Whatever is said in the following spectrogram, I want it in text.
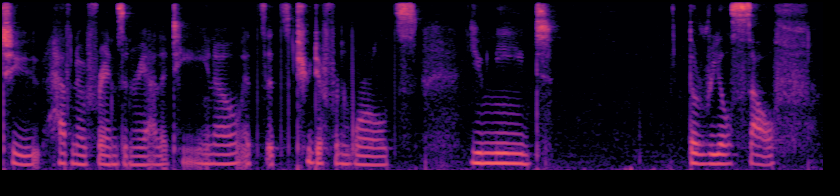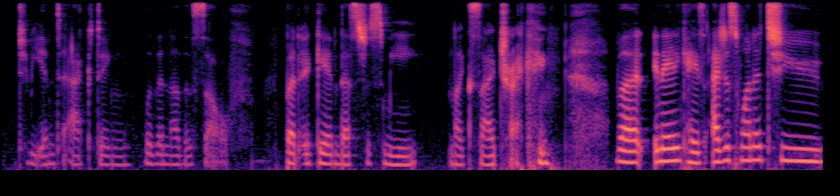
to have no friends in reality you know? It's it's two different worlds. You need the real self to be interacting with another self. But again that's just me like sidetracking but in any case i just wanted to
